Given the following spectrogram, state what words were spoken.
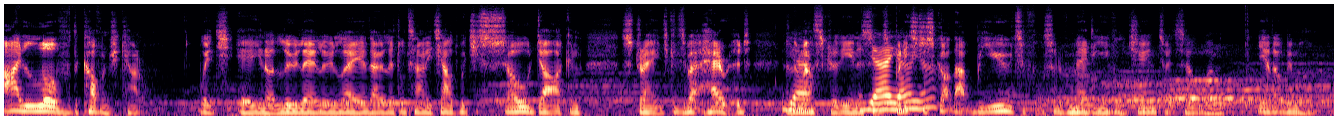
I love the Coventry Carol, which uh, you know, Lule Lule, thou little tiny child, which is so dark and strange because it's about Herod and the massacre of the innocents, Yeah, but yeah, it's just got that beautiful sort of medieval tune to it. So um, yeah, that would be mine.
